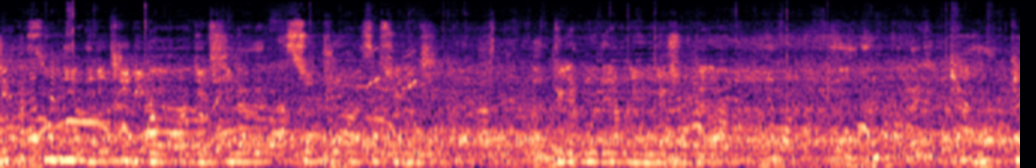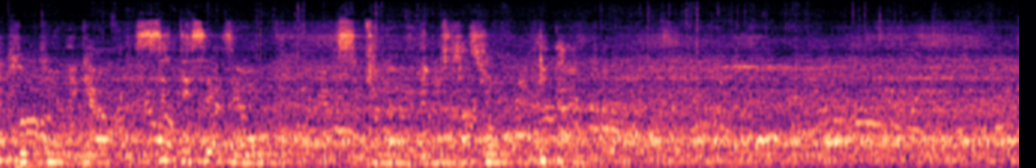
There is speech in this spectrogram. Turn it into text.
J'ai pas souvenir, Dimitri, d'une euh, finale à ce point à sens unique. Depuis l'ère moderne du, du championnat. 48 points d'écart, 7 essais à 0. C'est une euh, démonstration totale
